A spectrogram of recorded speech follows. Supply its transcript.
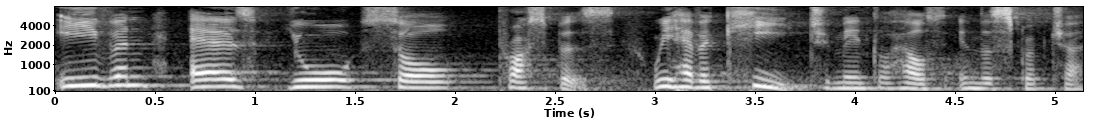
even as your soul prospers. We have a key to mental health in the scripture.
